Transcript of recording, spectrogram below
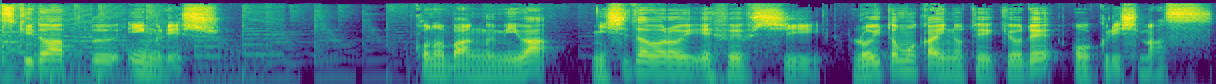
スキドアップイングリッシュ。この番組は西澤ロイ FFC ロイ友会の提供でお送りします。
